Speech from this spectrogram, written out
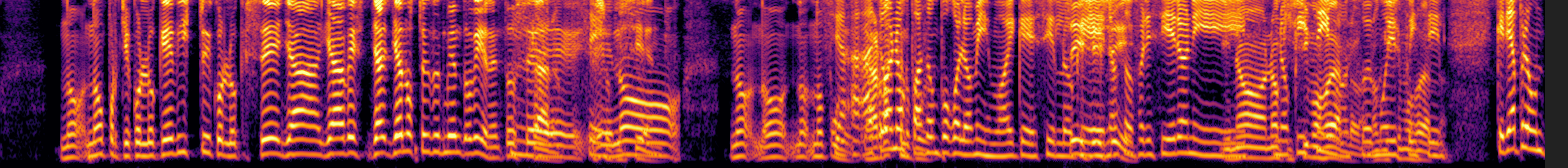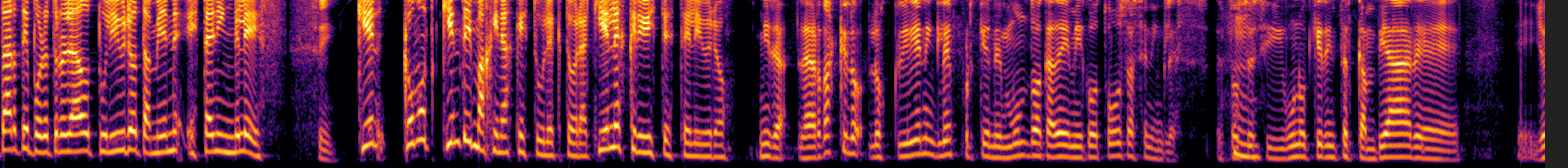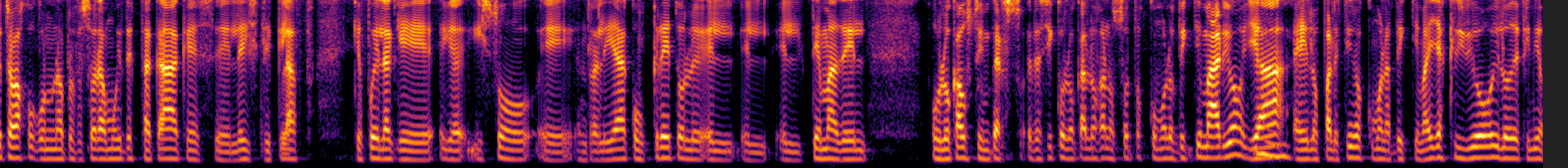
No, no, porque con lo que he visto y con lo que sé, ya, ya ves, ya, ya no estoy durmiendo bien. Entonces, Claro, eh, sí. eh, no, No, no, no, no O sea, pude. A todos nos no pasó pude. un poco lo mismo, hay que decirlo, Sí, que sí, nos sí. ofrecieron y, Y no- no quisimos verlo, fue muy quisimos difícil. verlo. Quería preguntarte, por otro lado, tu libro también está en inglés. Sí. ¿Quién, cómo, ¿Quién te imaginas que es tu lectora? ¿Quién le escribiste este libro? Mira, la verdad es que lo, lo escribí en inglés porque en el mundo académico todo se hace en inglés. Entonces, Mm. si uno quiere intercambiar, eh, eh, yo trabajo con una profesora muy destacada que es eh, Leslie Claff, que fue la que hizo eh, en realidad concreto el, el- el- tema del holocausto inverso, es decir, colocarlos a nosotros como los victimarios y a eh, los palestinos como las víctimas. Ella escribió y lo definió.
